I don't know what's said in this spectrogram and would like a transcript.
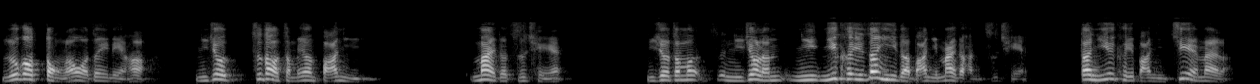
如果懂了我这一点哈，你就知道怎么样把你卖的值钱，你就这么你就能你你可以任意的把你卖的很值钱，但你也可以把你贱卖了，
